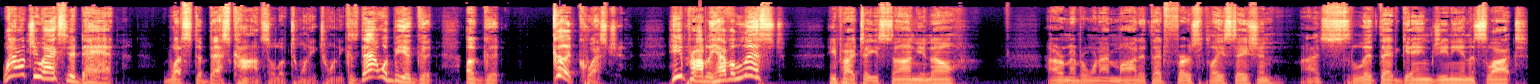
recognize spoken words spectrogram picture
Why don't you ask your dad what's the best console of 2020? Because that would be a good, a good, good question. He probably have a list. He probably tell you, son, you know, I remember when I modded that first PlayStation, I slid that Game Genie in the slot.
